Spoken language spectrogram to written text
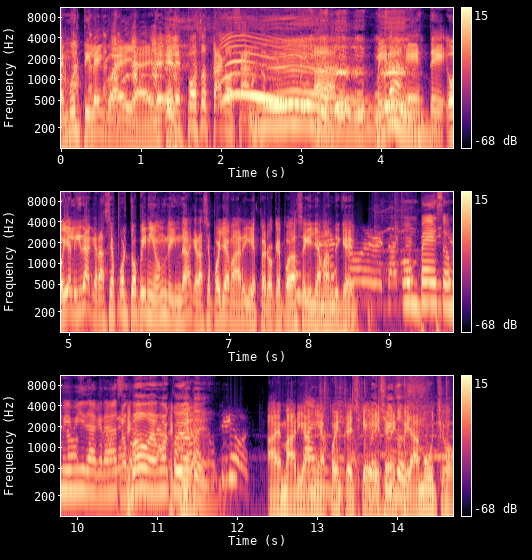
Experta, es multilingüe ella. El, el esposo está gozando. Ah, mira, este, oye, Lida, gracias por tu opinión, linda. Gracias por llamar y espero que puedas seguir llamando y que. Un beso, mi vida, gracias. Nos vemos, amor, cuídate. Ay, María Ay, mía, pues es que se me cuida mucho.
